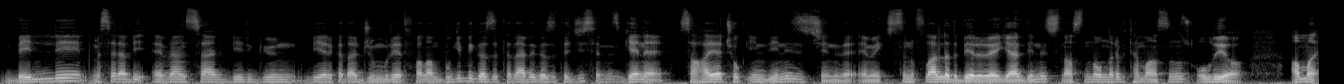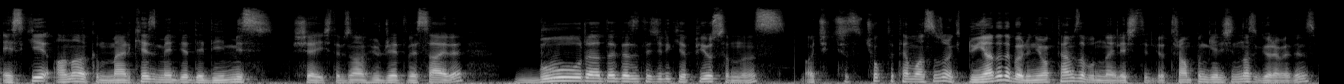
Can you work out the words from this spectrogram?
belli mesela bir evrensel bir gün bir yere kadar cumhuriyet falan bu gibi gazetelerde gazeteciyseniz gene sahaya çok indiğiniz için ve emekçi sınıflarla da bir araya geldiğiniz için aslında onlara bir temasınız oluyor. Ama eski ana akım merkez medya dediğimiz şey işte bizim hürriyet vesaire burada gazetecilik yapıyorsanız açıkçası çok da temasınız olmuyor ki dünyada da böyle New York Times da bununla eleştiriliyor. Trump'ın gelişini nasıl göremediniz?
